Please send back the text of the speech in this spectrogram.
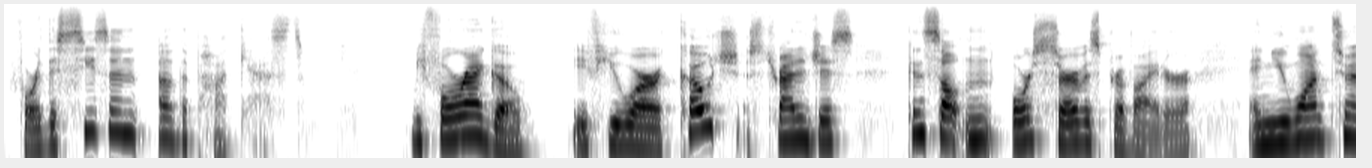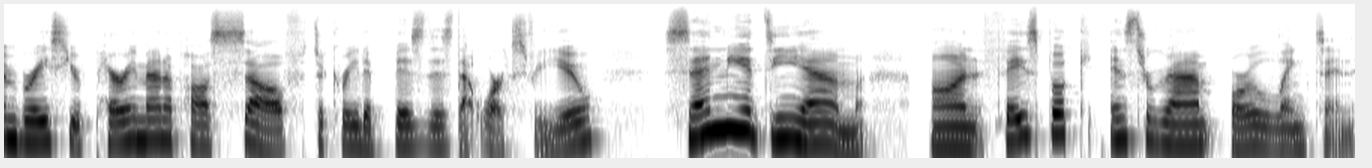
for the season of the podcast. Before I go, if you are a coach, strategist, consultant, or service provider, and you want to embrace your perimenopause self to create a business that works for you, send me a DM on Facebook, Instagram, or LinkedIn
